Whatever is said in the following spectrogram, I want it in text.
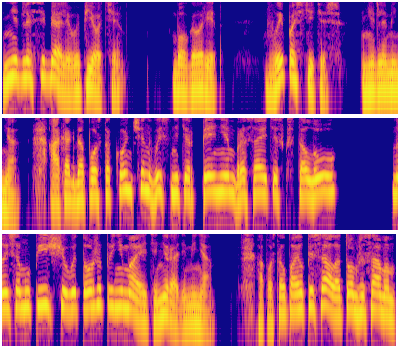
не для себя ли вы пьете?» Бог говорит, «Вы поститесь не для меня, а когда пост окончен, вы с нетерпением бросаетесь к столу, но и саму пищу вы тоже принимаете не ради меня. Апостол Павел писал о том же самом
